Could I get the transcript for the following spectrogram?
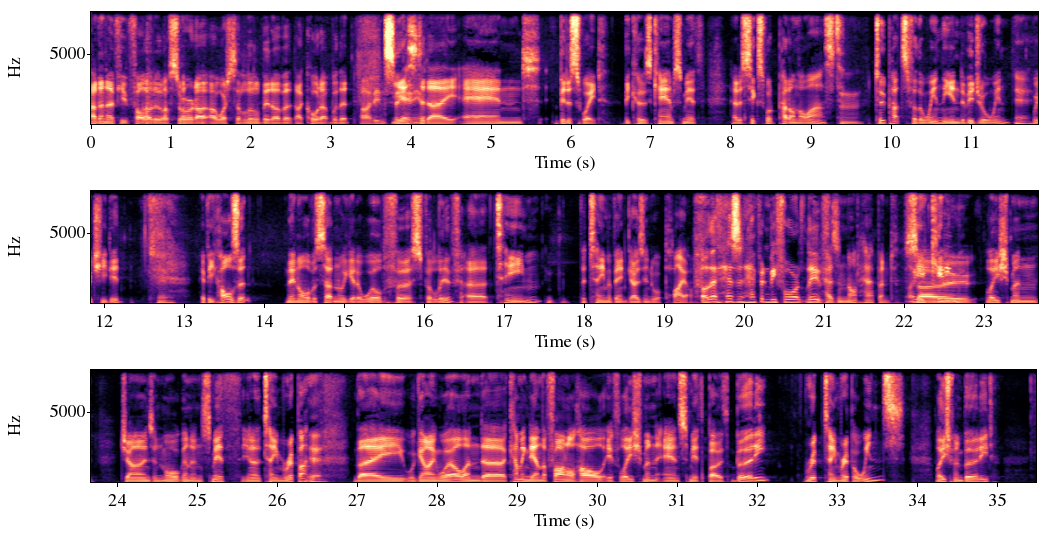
I don't know if you followed it or saw it. I, I watched a little bit of it. I caught up with it I didn't see it. yesterday, and bittersweet because Cam Smith had a six foot putt on the last, two putts for the win, the individual win. Yeah. which he did. Yeah. If he holds it, then all of a sudden we get a world first for LIV. Uh, team, the team event goes into a playoff. Oh, that hasn't happened before at LIV. Has not happened. Are so you kidding? Leishman, Jones, and Morgan and Smith, you know, Team Ripper, Yeah. they were going well. And uh, coming down the final hole, if Leishman and Smith both birdie, Rip Team Ripper wins. Leishman birdied,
